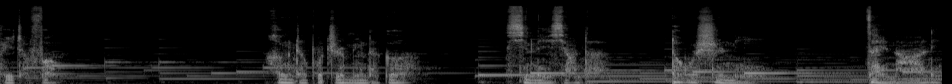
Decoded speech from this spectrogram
吹着风，哼着不知名的歌，心里想的都是你在哪里，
